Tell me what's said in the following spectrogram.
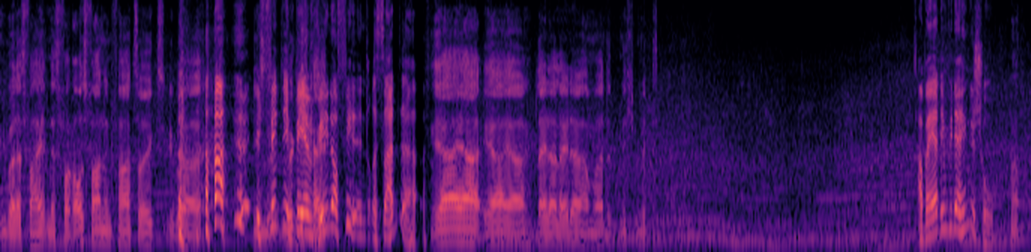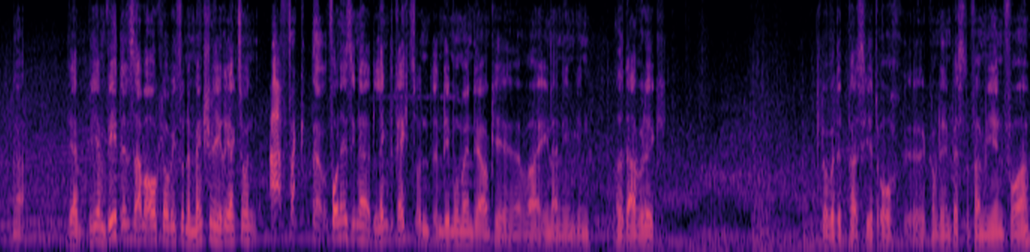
über das Verhalten des vorausfahrenden Fahrzeugs, über Ich finde den BMW noch viel interessanter. Ja, ja, ja, ja. Leider, leider haben wir das nicht mit. Aber er hat ihn wieder hingeschoben. Ja. Der BMW, das ist aber auch, glaube ich, so eine menschliche Reaktion. Ah, fuck, da vorne ist einer, lenkt rechts und in dem Moment, ja, okay, da war einer neben ihm. Also da würde ich. Ich glaube, das passiert auch, äh, kommt in den besten Familien vor.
